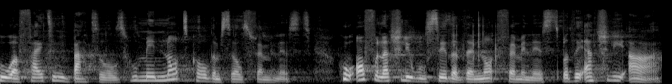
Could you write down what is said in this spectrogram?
who are fighting battles who may not call themselves feminists, who often actually will say that they're not feminists, but they actually are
